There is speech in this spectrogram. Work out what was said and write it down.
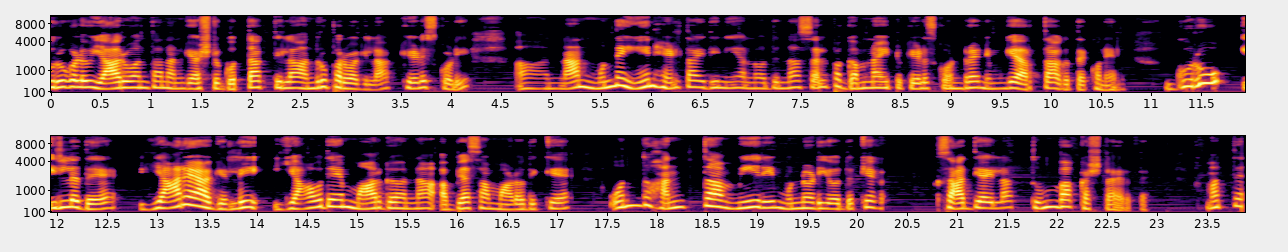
ಗುರುಗಳು ಯಾರು ಅಂತ ನನಗೆ ಅಷ್ಟು ಗೊತ್ತಾಗ್ತಿಲ್ಲ ಅಂದರೂ ಪರವಾಗಿಲ್ಲ, ಕೇಳಿಸ್ಕೊಳ್ಳಿ. ನಾನು ಮುಂದೆ ಏನು ಹೇಳ್ತಾ ಇದ್ದೀನಿ ಅನ್ನೋದನ್ನು ಸ್ವಲ್ಪ ಗಮನ ಇಟ್ಟು ಕೇಳಿಸ್ಕೊಂಡ್ರೆ ನಿಮಗೆ ಅರ್ಥ ಆಗುತ್ತೆ ಕೊನೆಯಲ್ಲಿ. ಗುರು ಇಲ್ಲದೆ ಯಾರೇ ಆಗಿರಲಿ, ಯಾವುದೇ ಮಾರ್ಗವನ್ನು ಅಭ್ಯಾಸ ಮಾಡೋದಕ್ಕೆ ಒಂದು ಹಂತ ಮೀರಿ ಮುನ್ನಡೆಯೋದಕ್ಕೆ ಸಾಧ್ಯ ಇಲ್ಲ, ತುಂಬ ಕಷ್ಟ ಇರುತ್ತೆ. ಮತ್ತು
